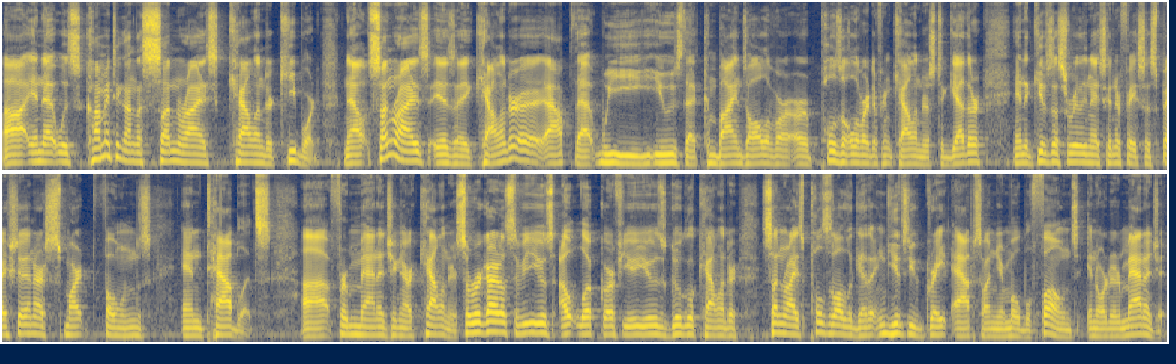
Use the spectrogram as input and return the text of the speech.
Uh, and that was commenting on the Sunrise calendar keyboard. Now, Sunrise is a calendar uh, app that we use that combines all of our, or pulls all of our different calendars together, and it gives us a really nice interface, especially on our smartphones and tablets uh, for managing our calendar. So, regardless if you use Outlook or if you use Google Calendar, Sunrise pulls it all together and gives you great apps on your mobile phones in order to manage it.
